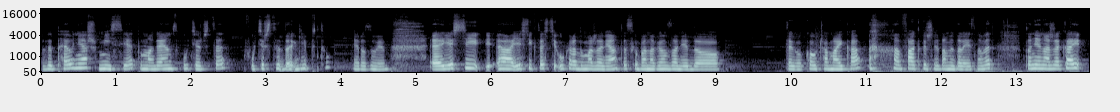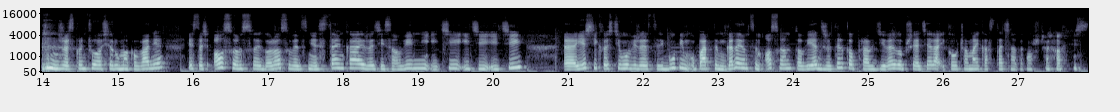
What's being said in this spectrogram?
wypełniasz misję, pomagając ucieczce, w ucieczce do Egiptu? Nie rozumiem. E, jeśli, a, jeśli ktoś ci ukradł marzenia, to jest chyba nawiązanie do tego coacha Majka, a faktycznie tam dalej jest nawet, to nie narzekaj, że skończyło się rumakowanie. Jesteś osłem swojego losu, więc nie stękaj, że ci są winni i ci, i ci, i ci. E, Jeśli ktoś ci mówi, że jesteś głupim, upartym, gadającym osłem, to wiedz, że tylko prawdziwego przyjaciela i coacha Majka stać na taką szczerość.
